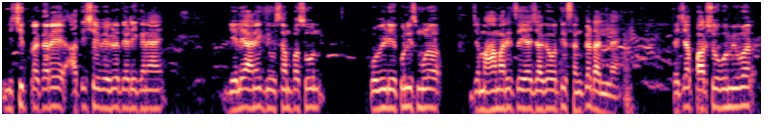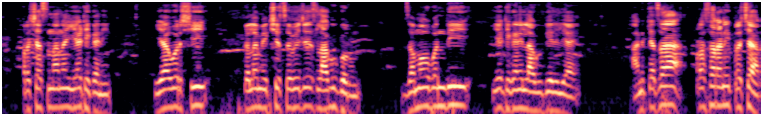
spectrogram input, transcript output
निश्चित प्रकारे अतिशय वेगळं त्या ठिकाणी आहे. गेल्या अनेक दिवसांपासून कोविड एकोणीसमुळं जे महामारीचं या जगावरती संकट आलेलं आहे त्याच्या पार्श्वभूमीवर प्रशासनानं या ठिकाणी यावर्षी कलम एकशे चव्वेचाळीस लागू करून जमावबंदी या ठिकाणी लागू केलेली आहे. आणि त्याचा प्रसार आणि प्रचार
